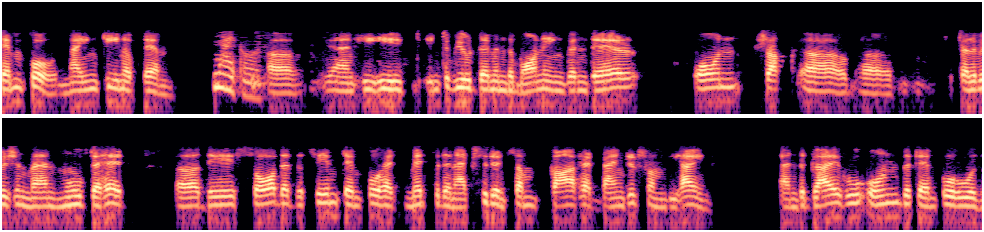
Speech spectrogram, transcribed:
tempo, 19 of them, My God. uh, and he, he interviewed them in the morning when their own truck uh, uh, television man moved ahead. Uh, they saw that the same tempo had met with an accident. Some car had banged it from behind, and the guy who owned the tempo, who was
